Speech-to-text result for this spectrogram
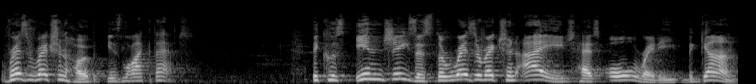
Resurrection hope is like that. Because in Jesus, the resurrection age has already begun.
